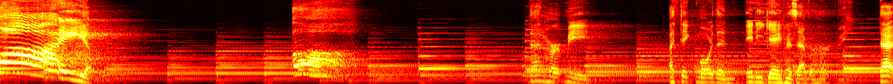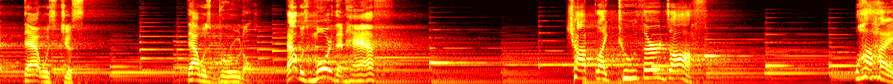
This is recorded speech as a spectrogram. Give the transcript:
Why? Oh! That hurt me. I think more than any game has ever hurt me. That that was just That was brutal. That was more than half. Chopped like two thirds off. Why?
